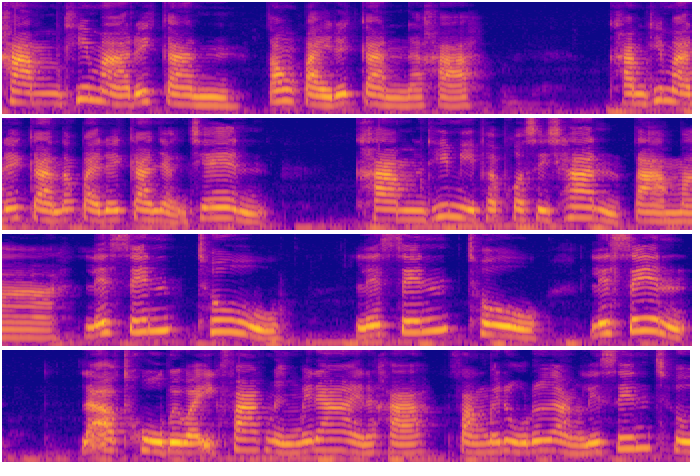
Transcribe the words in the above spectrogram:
คำที่มาด้วยกันต้องไปด้วยกันนะคะคำที่มาด้วยกันต้องไปด้วยกันอย่างเช่นคำที่มี preposition ตามมา listen to listen to listen แล้วเอา to ไปไว้อีกฝากหนึ่งไม่ได้นะคะ ฟังไม่รู้เรื่อง listen to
